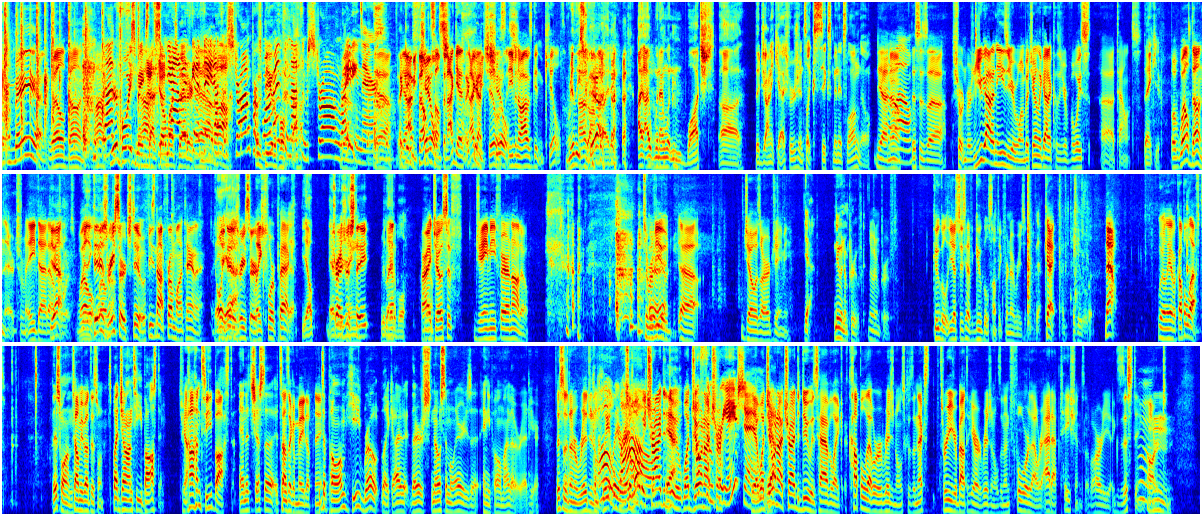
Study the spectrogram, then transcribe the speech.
Oh man. Well done. My Your voice makes that so yeah, much I better. was gonna say Yeah. that's a strong performance and that's some strong writing there. Yeah, That yeah gave I me felt chills. something. I get, I got me chills, chills. even though I was getting killed. Really I- strong Yeah. writing. I, I when I went and watched uh, the Johnny Cash version, it's like six minutes long though. Yeah, Oh, no, wow. this is a shortened version. You got an easier one, but you only got it because of your voice uh, talents. Thank you. But well done there from A Dad Outdoors. Yeah. Well, He did well his done. research too. If he's not from Montana, Oh, he yeah. did his research. Lake Fort Peck. Yep. Treasure State. Relatable. All right, Joseph Jamie Farinato. to review, uh, Joe is our Jamie. Yeah. New and improved. New and improved. Google. You just have to Google something for no reason. Okay. I googled it. Now, we only have a couple left. This one. Tell me about this one. It's by John T. Boston, John T. Boston. and it's just a. It Sounds like a made up name. It's a poem he wrote. Like I, there's no similarities to any poem I've ever read here. This is an original. Completely Oh, original. So what we tried to Yeah. do, what Joe and I Custom tried, creation. yeah, what Joe Yeah. and I tried to do is have like a couple that were originals because the next three you're about to hear are originals, and then four that were adaptations of already existing hmm. art.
